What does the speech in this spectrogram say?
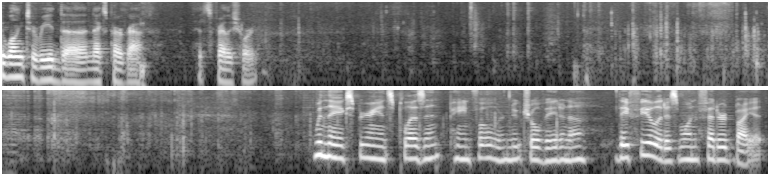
willing to read the next paragraph? It's fairly short. When they experience pleasant, painful, or neutral Vedana, they feel it as one fettered by it.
